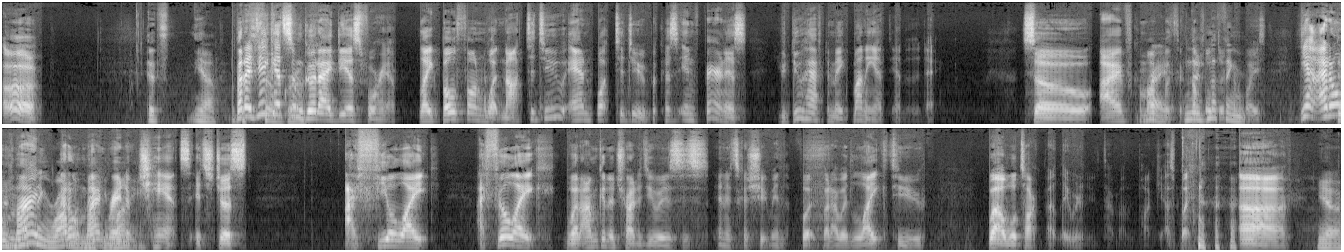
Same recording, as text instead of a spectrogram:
ugh. It's yeah. But I did so get some good ideas for him, like both on what not to do and what to do, because in fairness, you do have to make money at the end of the day. So I've come up with a couple nothing- different ways. Yeah, I don't mind. I don't mind random money. chance. It's just I feel like I feel like what I'm gonna try to do is, is and it's gonna shoot me in the foot, but I would like to. Well, we'll talk about it later. We don't need to talk about the podcast, but uh, Yeah.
